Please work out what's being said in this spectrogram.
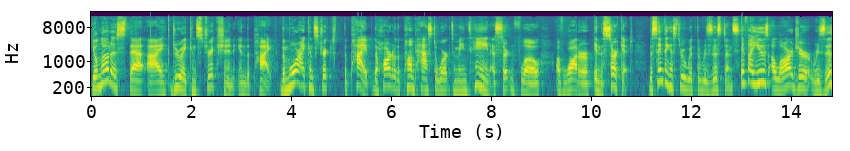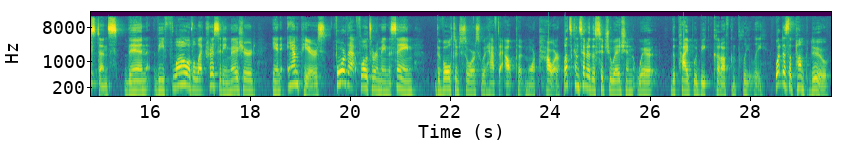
You'll notice that I drew a constriction in the pipe. The more I constrict the pipe, the harder the pump has to work to maintain a certain flow of water in the circuit. The same thing is true with the resistance. If I use a larger resistance, then the flow of electricity measured in amperes, for that flow to remain the same, the voltage source would have to output more power. Let's consider the situation where the pipe would be cut off completely. What does the pump do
